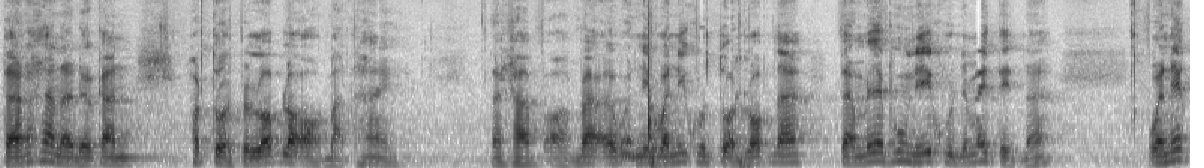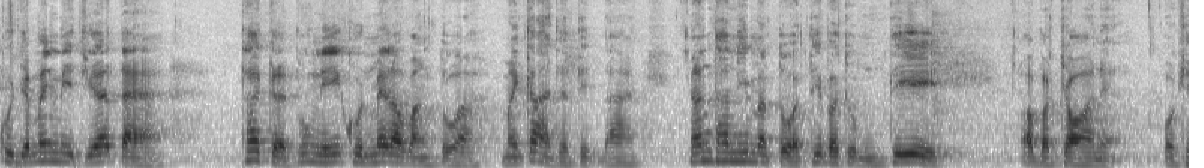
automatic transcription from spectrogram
แต่ถ้าขณะเดียวกันพอตรวจเป็นลบเราออกบัตรให้นะครับออกว่าเออวันนี้วันนี้คุณตรวจลบนะ แต่ไม่ใช่พรุ่งนี้คุณจะไม่ติดนะ วันนี้คุณจะไม่มีเชื้อแต่ถ้าเกิดพรุ่งนี้คุณไม่ระวังตัว มันก็อาจจะติดได้งั้นท่านที่มาตรวจที่ปทุมที่อบจเนี่ยโอเค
